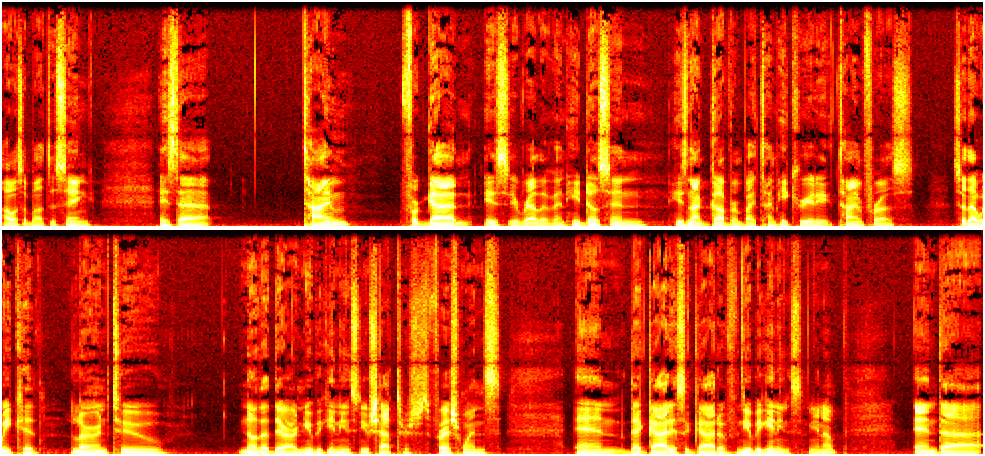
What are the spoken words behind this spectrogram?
I was about to sing, is that time for God is irrelevant. He doesn't. He's not governed by time. He created time for us so that we could learn to know that there are new beginnings, new chapters, fresh winds, and that God is a God of new beginnings. You know, and uh,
